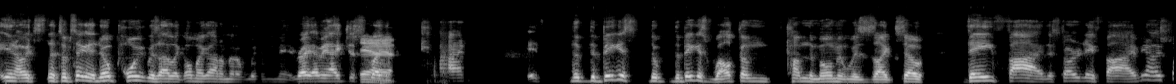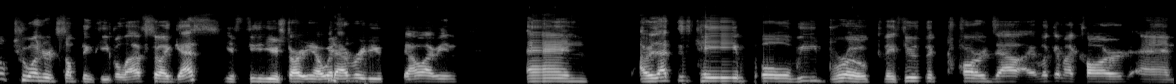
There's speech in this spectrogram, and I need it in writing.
you know, it's that's what I'm saying. At no point was I like, oh my god, I'm gonna win the right? I mean, I just Yeah, like yeah. I- it's the the biggest the, the biggest welcome come the moment was like so day five, the start of day five. You know, there's still 200 something people left, so I guess if you, start, you know, whatever you, you know, I mean, and I was at this table. We broke. They threw the cards out. I look at my card and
